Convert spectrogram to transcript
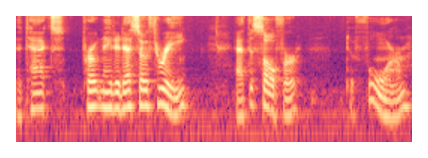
attacks protonated SO3 at the sulfur to form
